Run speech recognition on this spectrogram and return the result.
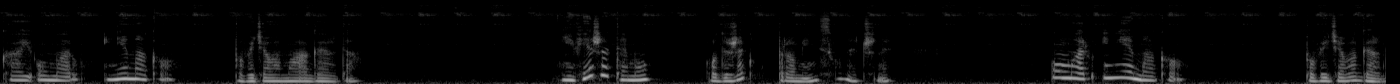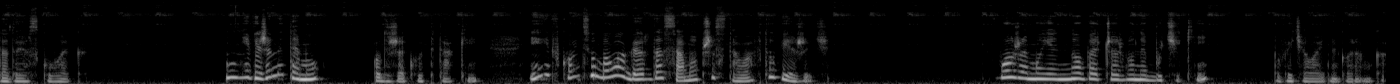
Kaj umarł i nie ma go, powiedziała mała Gerda. Nie wierzę temu, odrzekł promień słoneczny. Umarł i nie ma go, powiedziała Garda do jaskółek. Nie wierzymy temu, odrzekły ptaki. I w końcu mała Gerda sama przestała w to wierzyć. Włożę moje nowe czerwone buciki, powiedziała jednego ranka.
